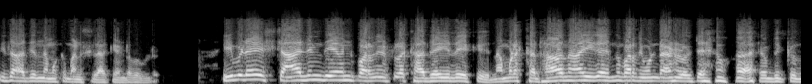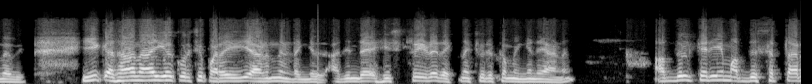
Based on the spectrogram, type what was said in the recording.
ഇതാദ്യം നമുക്ക് മനസ്സിലാക്കേണ്ടതുണ്ട്. ഇവിടെ സ്റ്റാലിൻ ദേവൻ പറഞ്ഞിട്ടുള്ള കഥയിലേക്ക് നമ്മുടെ കഥാനായിക എന്ന് പറഞ്ഞുകൊണ്ടാണല്ലോ അദ്ദേഹം ആരംഭിക്കുന്നത്. ഈ കഥാനായികയെ കുറിച്ച് പറയുകയാണെന്നുണ്ടെങ്കിൽ അതിന്റെ ഹിസ്റ്ററിയുടെ രത്നച്ചുരുക്കം ഇങ്ങനെയാണ്. അബ്ദുൽ കരീം അബ്ദുൽ സത്താർ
